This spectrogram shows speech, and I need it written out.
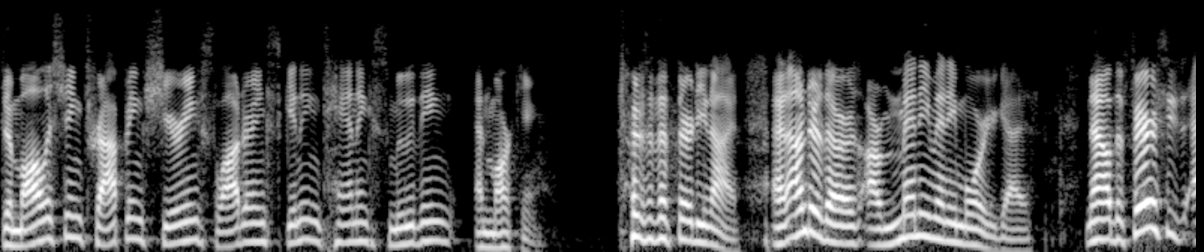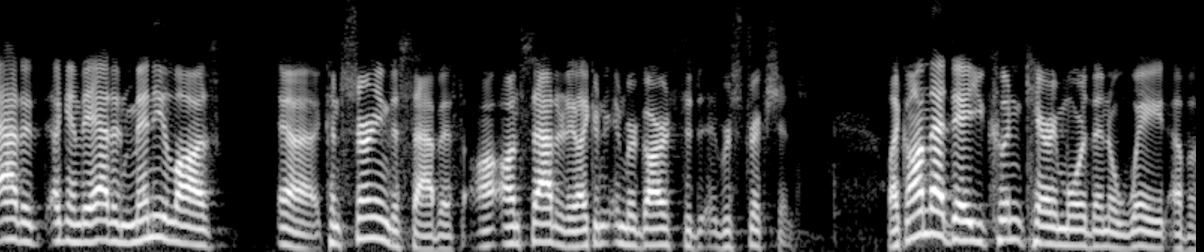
demolishing, trapping, shearing, slaughtering, skinning, tanning, smoothing, and marking. Those are the 39. And under those are many, many more, you guys. Now, the Pharisees added, again, they added many laws uh, concerning the Sabbath on Saturday, like in, in regards to restrictions. Like on that day, you couldn't carry more than a weight of a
